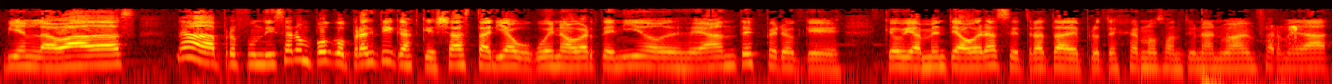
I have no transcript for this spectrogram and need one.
bien lavadas. Nada, profundizar un poco prácticas que ya estaría bueno haber tenido desde antes, pero que, que obviamente ahora se trata de protegernos ante una nueva enfermedad.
